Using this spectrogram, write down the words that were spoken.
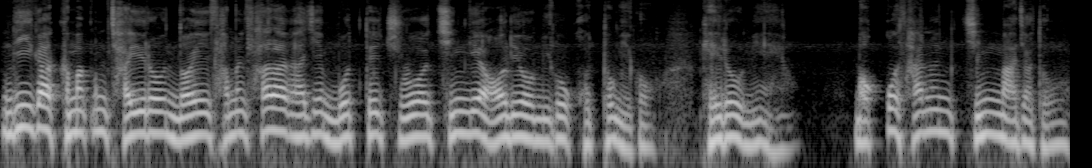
네가 그만큼 자유로운 너의 삶을 살아가지 못해 주어진 게 어려움이고 고통이고 괴로움이에요. 먹고 사는 집마저도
